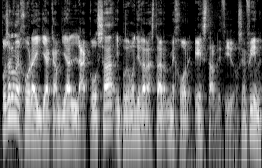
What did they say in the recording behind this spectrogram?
pues a lo mejor ahí ya cambia la cosa y podemos llegar a estar mejor establecidos. En fin,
